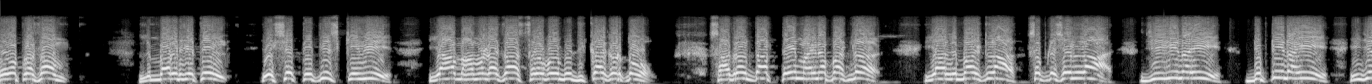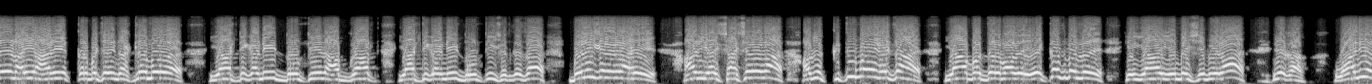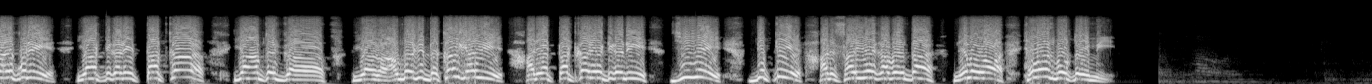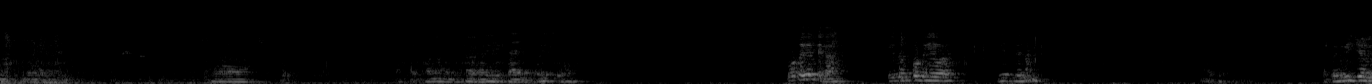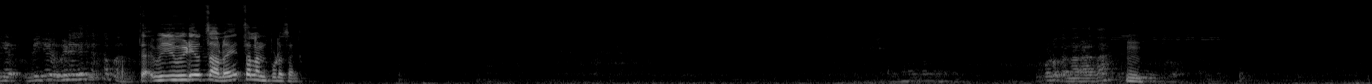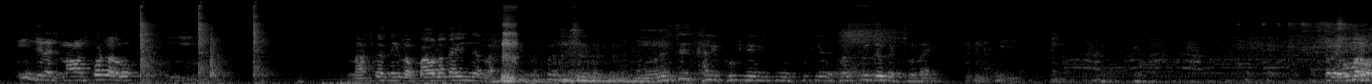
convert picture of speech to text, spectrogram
सर्वप्रथम लिंबागड येथील एकशे तेहतीस केव्ही या महामंडळाचा सर्वप्रथम धिक्कार करतो. साधारणतः ते महिन्यापासून या लिंबागडला सबस्टेशनला जीही नाही डिप्टी नाही इंजिनियर नाही आणि कर्मचारी नसल्यामुळं या ठिकाणी दोन तीन अपघात या ठिकाणी दोन तीन शेतकऱ्याचा बळी गेलेला आहे. आणि या शासनाला अजून किती बळी घ्यायचा आहे? याबद्दल माझं एकच म्हणणं आहे की या एम एस एक वाली आहे या ठिकाणी तात्काळ या आमच्या या आमदारची दखल घ्यावी आणि या तात्काळ या ठिकाणी जी डिप्टी आणि सहाय्यक अभियंता नेमावा हेवढंच बोलतोय मी. फोटो घेतले का एकदम फोटो घे बरं. घेतले ना आता व्हिज्युअल व्हिज्युअल व्हिडिओ घेतले का पण व्हिडिओ चालू आहे. चला ना पुढे चला. फोटो करणार आता? इंजिनियरच्या नावात फोटो लागलो नाचकाच निघलो पावला काय इंजिनला रस्तेच खाली फुटलेली किंवा फुटले भरपूर दगड ठेवलाय सगळे उभं राहा,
